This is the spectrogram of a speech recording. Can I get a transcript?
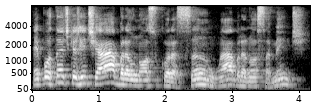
é importante que a gente abra o nosso coração, abra a nossa mente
